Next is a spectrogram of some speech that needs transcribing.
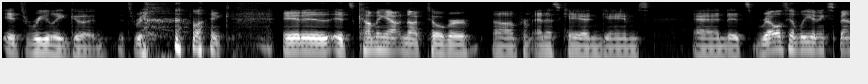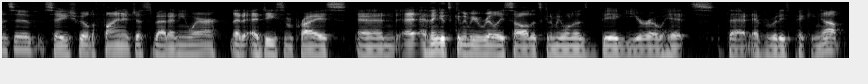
it's really good. It's really like it is. It's coming out in October uh, from NSKN Games, and it's relatively inexpensive, so you should be able to find it just about anywhere at a decent price. And I think it's going to be really solid. It's going to be one of those big Euro hits that everybody's picking up,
